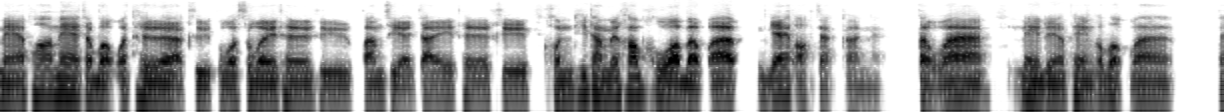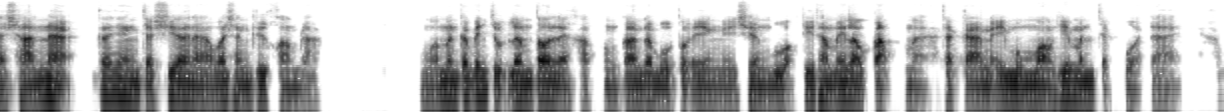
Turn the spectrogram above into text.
แม้พ่อแม่จะบอกว่าเธอคือตัวซวยเธอคือความเสียใจ เธอคือคนที่ทำให้ครอบครัวแบบว่าแยกออกจากกันน่ะแต่ว่าในเนื้อเพลงเขาบอกว่า แต่ฉันน่ะ ก็ยังจะเชื่อนะว่าฉันคือความรักผมว่ามันก็เป็นจุดเริ่มต้นเลยครับ ของการระบุตัวเองในเชิงบวกที่ทำให้เรากลับมา จากการไอ้มุมมองที่มันเจ็บปวดได้ครับ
